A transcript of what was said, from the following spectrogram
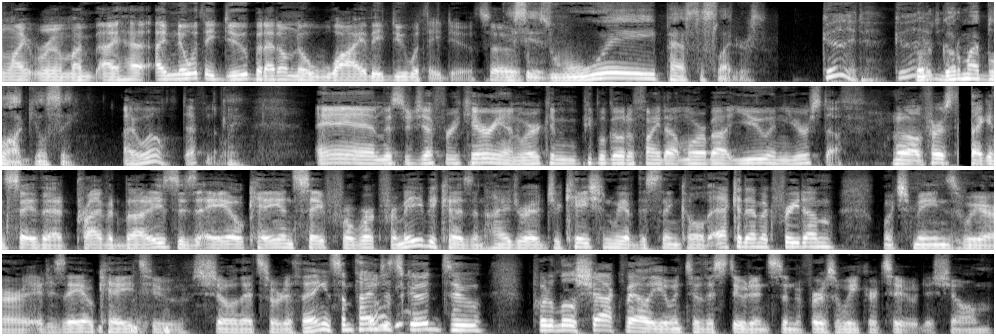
Lightroom. I'm, i ha- I know what they do, but I don't know why they do what they do. So this is way past the sliders. Good, good. Go to, go to my blog. You'll see. I will definitely. Okay. And Mr. Jeffrey Carrion, where can people go to find out more about you and your stuff? Well, first I can say that private bodies is a-okay and safe for work for me because in higher education we have this thing called academic freedom, which means we are it is a-okay to show that sort of thing. And sometimes oh, it's yeah. good to put a little shock value into the students in the first week or two to show them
